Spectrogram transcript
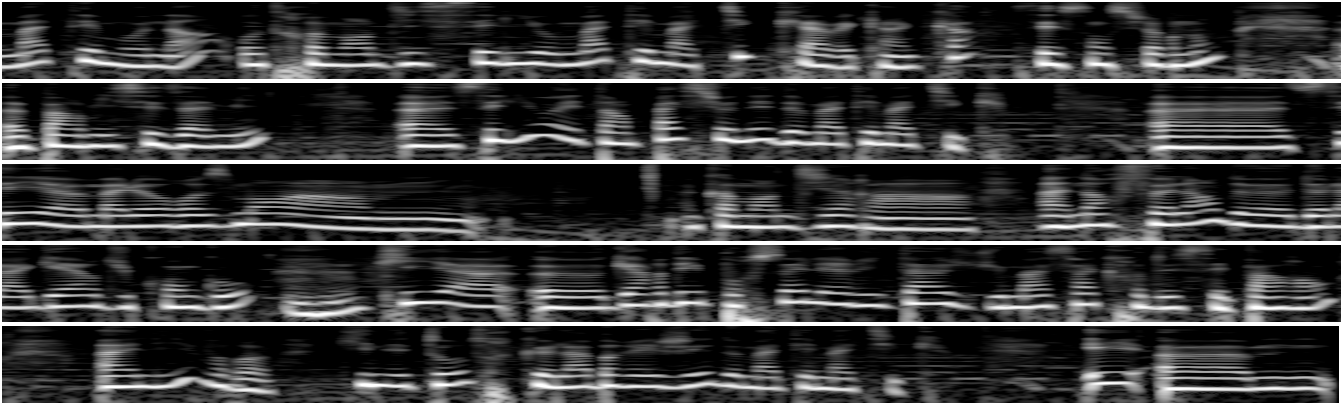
Matemona, autrement dit Célio Mathématique avec un K, c'est son surnom, parmi ses amis. Célio est un passionné de mathématiques. C'est malheureusement un comment dire un, un orphelin de, de la guerre du Congo Mhm. qui a euh, gardé pour seul héritage du massacre de ses parents un livre qui n'est autre que l'abrégé de mathématiques. Et euh,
